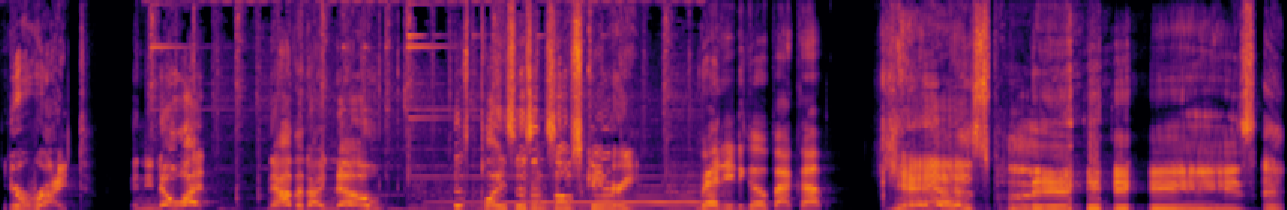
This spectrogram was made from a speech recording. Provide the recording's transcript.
You're right. And you know what? Now that I know, this place isn't so scary. Ready to go back up? Yes, please. Ooh,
